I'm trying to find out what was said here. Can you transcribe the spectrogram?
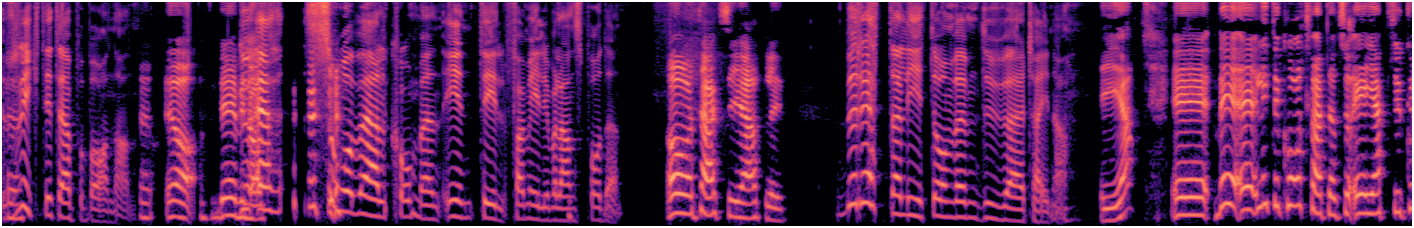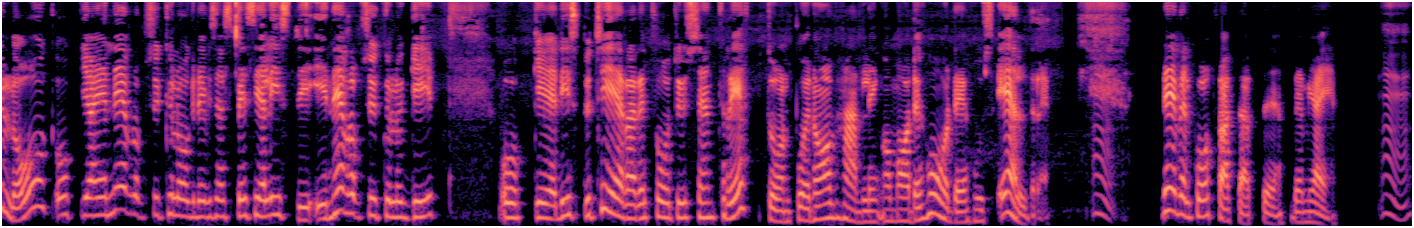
riktigt är på banan. Ja, det är vi Du nog. är så välkommen in till Familjebalanspodden. Åh, tack så hjärtligt. Berätta lite om vem du är Taina. Ja, eh, eh, lite kortfattat så är jag psykolog och jag är neuropsykolog, det vill säga specialist i, i neuropsykologi och eh, disputerade 2013 på en avhandling om ADHD hos äldre. Mm. Det är väl kortfattat eh, vem jag är. Mm.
